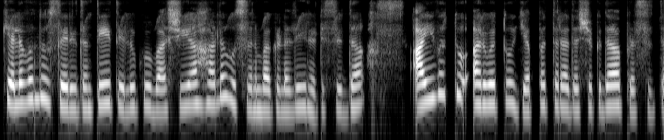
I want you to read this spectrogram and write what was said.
ಕೆಲವೊಂದು ಸೇರಿದಂತೆ ತೆಲುಗು ಭಾಷೆಯ ಹಲವು ಸಿನಿಮಾಗಳಲ್ಲಿ ನಟಿಸಿದ್ದ ಐವತ್ತು, ಅರವತ್ತು, ಎಪ್ಪತ್ತರ ದಶಕದ ಪ್ರಸಿದ್ಧ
